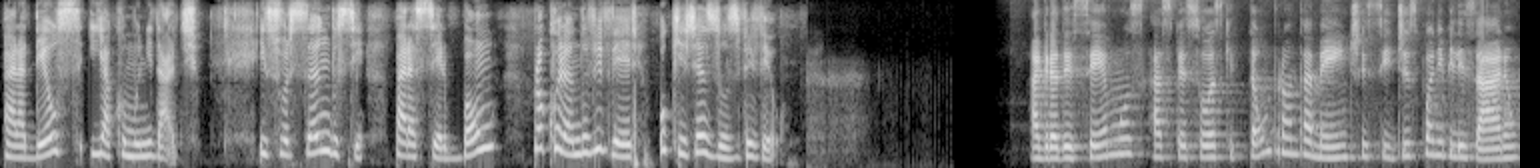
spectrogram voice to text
para Deus e a comunidade, esforçando-se para ser bom, procurando viver o que Jesus viveu. Agradecemos as pessoas que tão prontamente se disponibilizaram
